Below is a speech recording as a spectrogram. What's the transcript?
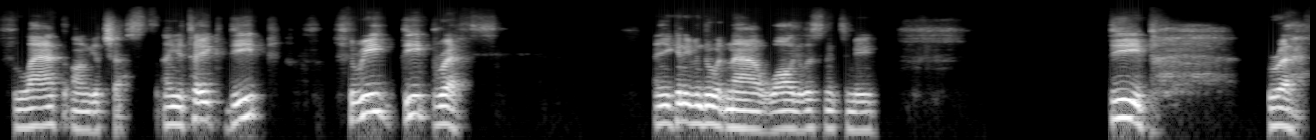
flat on your chest. And you take deep, three deep breaths. And you can even do it now while you're listening to me. Deep breath.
